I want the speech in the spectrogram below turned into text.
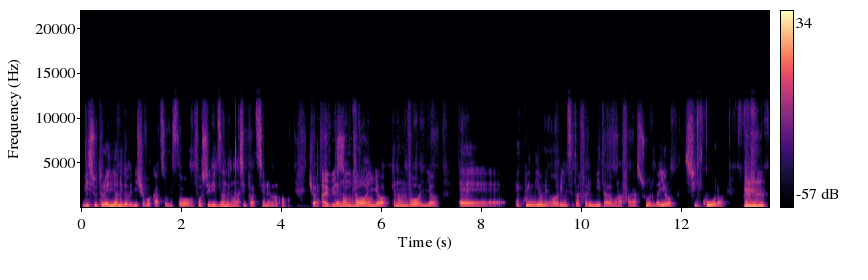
vissuto degli anni dove dicevo, cazzo, mi sto fossilizzando in una situazione cioè, che non voglio, che non voglio. E, e quindi io ho iniziato a fare i beat, avevo una fame assurda, io ero sicuro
